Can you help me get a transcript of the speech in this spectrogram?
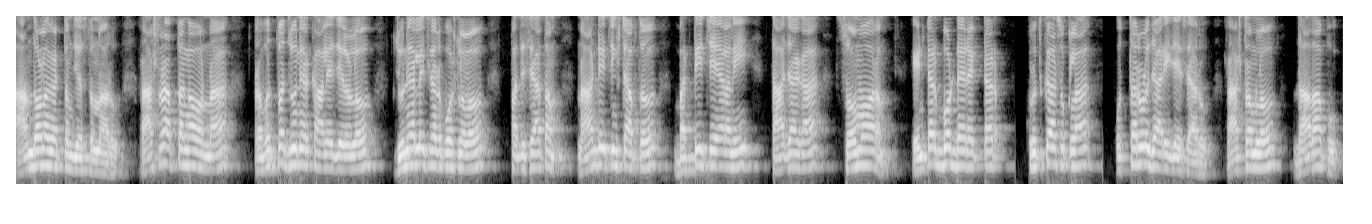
ఆందోళన వ్యక్తం చేస్తున్నారు. రాష్ట్ర వ్యాప్తంగా ఉన్న ప్రభుత్వ జూనియర్ కాలేజీలలో జూనియర్ లెక్చరర్ పోస్టులలో పది శాతం నాన్ టీచింగ్ స్టాఫ్తో భర్తీ చేయాలని తాజాగా సోమవారం inter board director Kritika Shukla ఉత్తర్వులు జారీ చేశారు. రాష్ట్రంలో దాదాపు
